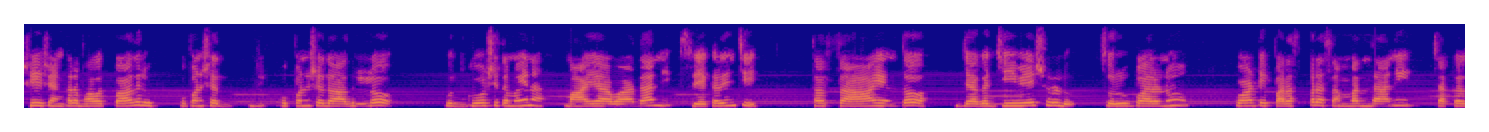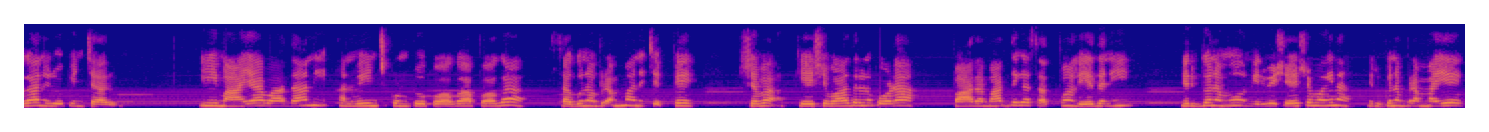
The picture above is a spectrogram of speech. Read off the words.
శ్రీ శంకర భగవత్పాదులు ఉపనిషద్ ఉపనిషదాదుల్లో ఉద్ఘోషితమైన మాయావాదాన్ని స్వీకరించి తత్సహాయంతో జగజ్జీవేశ్వరులు స్వరూపాలను వాటి పరస్పర సంబంధాన్ని చక్కగా నిరూపించారు. ఈ మాయావాదాన్ని అన్వయించుకుంటూ పోగా పోగా సగుణ బ్రహ్మ అని చెప్పే శివ కేశవాదులను కూడా పారమార్థిక సత్వం లేదని నిర్గుణము నిర్విశేషమైన నిర్గుణ బ్రహ్మయే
